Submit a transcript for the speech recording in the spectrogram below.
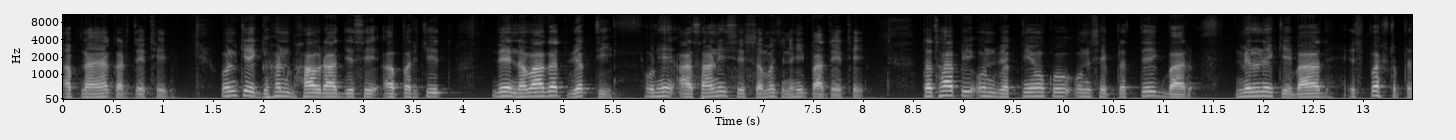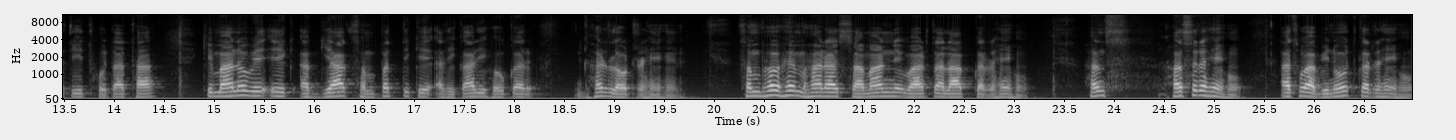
अपनाया करते थे। उनके गहन भाव राज्य से अपरिचित, वे नवागत व्यक्ति उन्हें आसानी से समझ नहीं पाते थे। तथापि उन व्यक्तियों को उनसे प्रत्येक बार मिलने के बाद स्पष्ट प्रतीत होता था कि मानो वे एक अज्ञात संपत्ति के अधिकारी होकर घर लौट रहे हैं। संभव है महाराज सामान्य वार्तालाप कर रहे हों, हंस हंस रहे हों अथवा विनोद कर रहे हों।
